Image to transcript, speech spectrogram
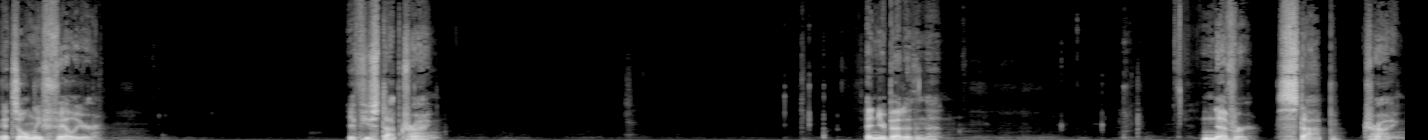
It's only failure if you stop trying. And you're better than that. Never stop trying.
